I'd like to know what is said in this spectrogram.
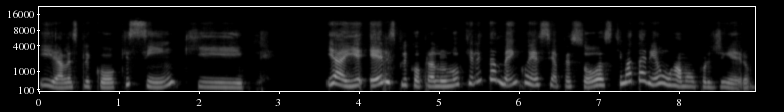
e ela explicou que sim, que e aí ele explicou para Lulu que ele também conhecia pessoas que matariam o Ramon por dinheiro.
